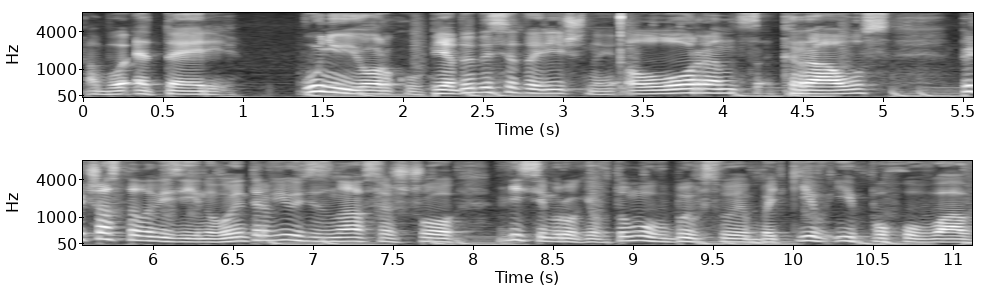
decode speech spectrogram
або етері. У Нью-Йорку 50-річний Лоренс Краус під час телевізійного інтерв'ю зізнався, що 8 років тому вбив своїх батьків і поховав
